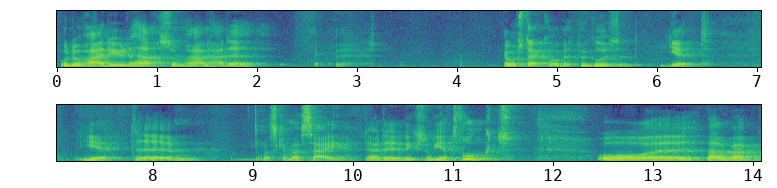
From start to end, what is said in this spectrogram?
Och då hade ju det här som han hade eh, åstadkommit på godset gett, gett eh, vad ska man säga, det hade liksom gett frukt. Och eh, man var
